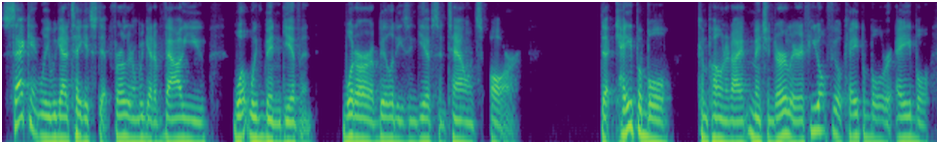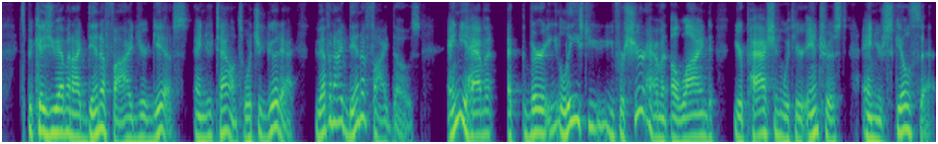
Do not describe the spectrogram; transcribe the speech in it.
Secondly, we got to take it a step further and we got to value what we've been given, what our abilities and gifts and talents are. That capable component I mentioned earlier, if you don't feel capable or able, it's because you haven't identified your gifts and your talents, what you're good at. You haven't identified those and you haven't at the very least you, you for sure haven't aligned your passion with your interest and your skill set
